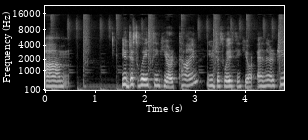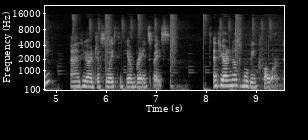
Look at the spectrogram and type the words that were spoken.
um, you're just wasting your time, you're just wasting your energy, and you are just wasting your brain space. And you are not moving forward.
